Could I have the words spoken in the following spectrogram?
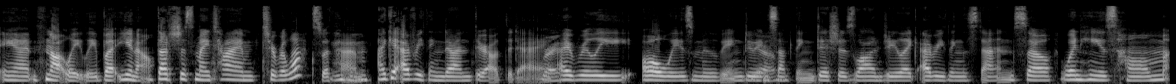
and not lately, but you know, that's just my time to relax with him. Mm-hmm. I get everything done throughout the day. Right. I really always moving, doing Yeah. something, dishes, laundry, like everything's done. So when he's home,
